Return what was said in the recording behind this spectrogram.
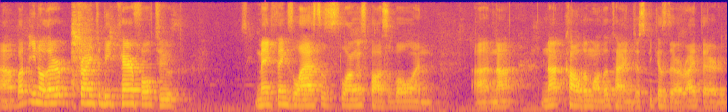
Uh, but you know, they're trying to be careful to make things last as long as possible and uh, not not call them all the time just because they're right there to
